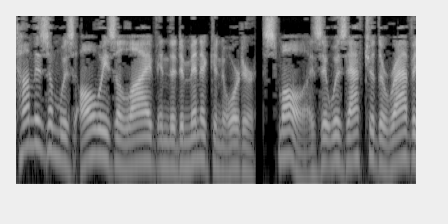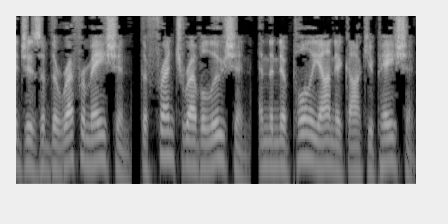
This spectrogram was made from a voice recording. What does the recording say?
Thomism was always alive in the Dominican order, small as it was after the ravages of the Reformation, the French Revolution, and the Napoleonic occupation.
